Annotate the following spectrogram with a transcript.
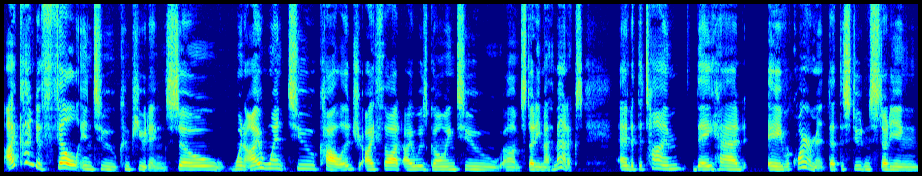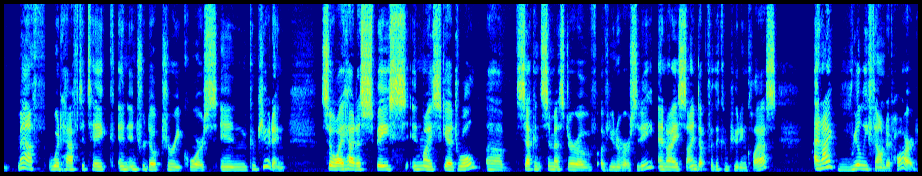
I kind of fell into computing. So when I went to college, I thought I was going to um, study mathematics. And at the time, they had a requirement that the students studying math would have to take an introductory course in computing. So I had a space in my schedule, uh, second semester of, of university, and I signed up for the computing class. And I really found it hard.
